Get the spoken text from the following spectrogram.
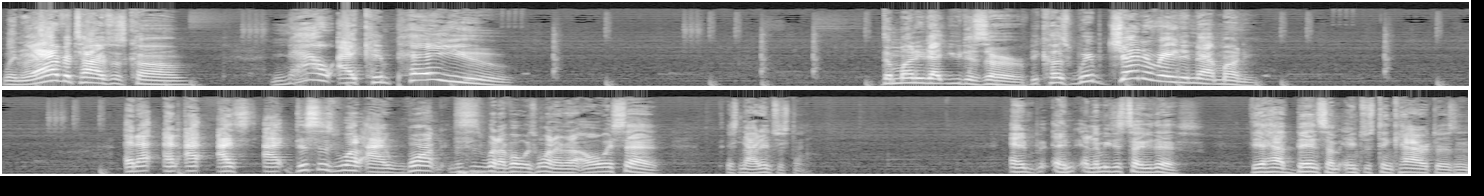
When the advertisers come, now I can pay you the money that you deserve because we're generating that money and I, and I, I, I, this is what I want. This is what I've always wanted. And I always said it's not interesting. And, and and let me just tell you this: there have been some interesting characters in,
